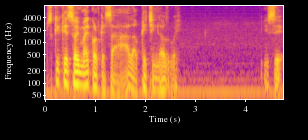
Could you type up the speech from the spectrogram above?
Pues que, que soy Michael Quesada o qué chingados, güey. Dice,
